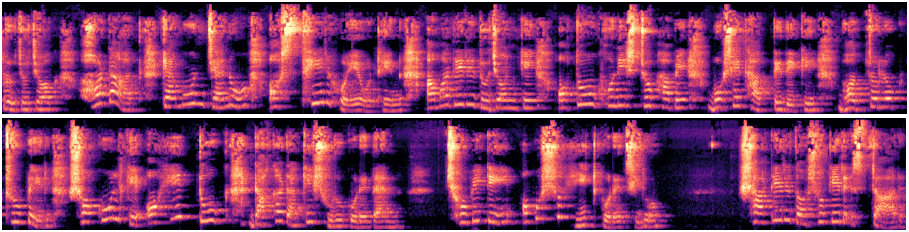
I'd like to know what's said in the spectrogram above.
প্রযোজক হঠাৎ কেমন যেন অস্থির হয়ে ওঠেন। আমাদের দুজনকে অত ঘনিষ্ঠভাবে বসে থাকতে দেখে ভদ্রলোক ট্রুপের সকলকে অহেতুক ডাকাডাকি শুরু করে দেন। ছবিটি অবশ্য হিট করেছিল। ষাটের দশকের স্টার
